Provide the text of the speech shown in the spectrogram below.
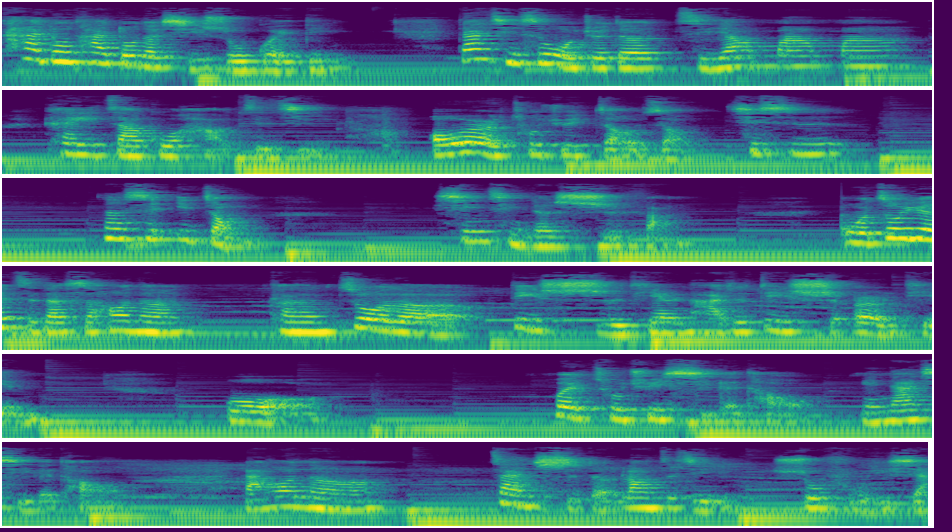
太多太多的习俗规定。但其实我觉得，只要妈妈可以照顾好自己，偶尔出去走走，其实那是一种心情的释放。我坐月子的时候呢，可能坐了第十天还是第十二天，我。会出去洗个头，给人家洗个头，然后呢，暂时的让自己舒服一下，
